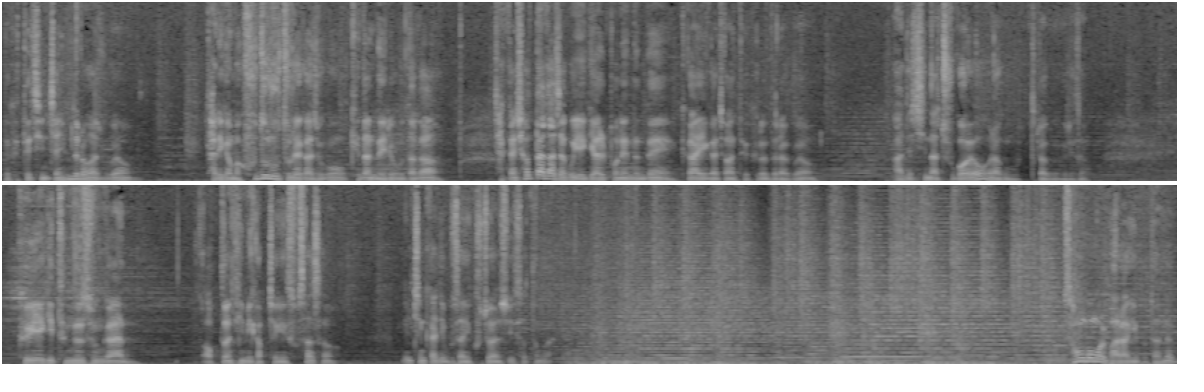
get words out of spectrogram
근데 그때 진짜 힘들어가지고요. 다리가 막 후들후들 해가지고 계단 내려오다가 잠깐 쉬었다 가자고 얘기할 뻔했는데 그 아이가 저한테 그러더라고요. 아저씨 나 죽어요? 라고 묻더라고요. 그래서 그 얘기 듣는 순간 없던 힘이 갑자기 솟아서 1층까지 무사히 구조할 수 있었던 것 같아요. 성공을 바라기보다는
